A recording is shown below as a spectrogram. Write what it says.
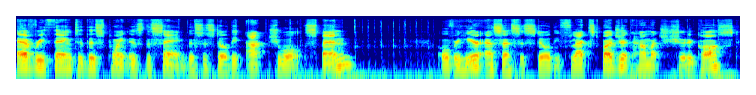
Everything to this point is the same. This is still the actual spend. Over here, SS is still the flexed budget. How much should it cost?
